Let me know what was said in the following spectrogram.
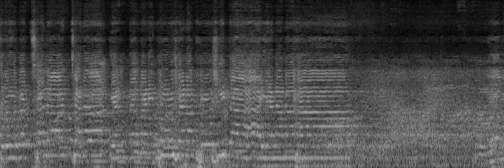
ఓం శ్రీవత్సలాంఛనాత్యంతమణిభూషణ భూషితాయ నమః ఓం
